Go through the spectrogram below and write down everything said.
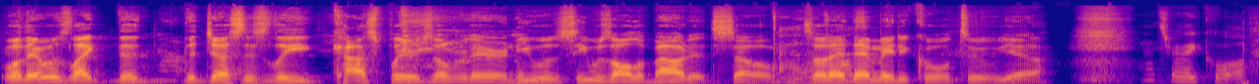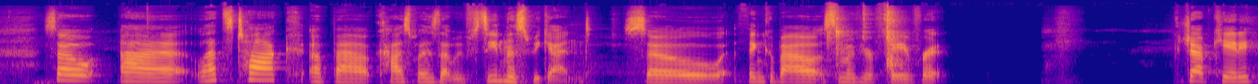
Well, there was like the the Justice League cosplayers over there, and he was he was all about it. So that's so that that made it cool too. Yeah. That's really cool. So uh, let's talk about cosplays that we've seen this weekend. So think about some of your favorite. Good job, Katie.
